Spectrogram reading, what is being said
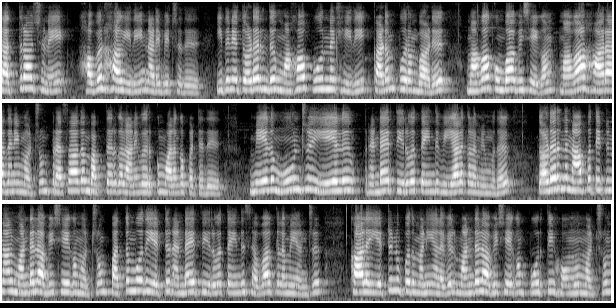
தத்ராச்சனை ஹபர்ஹாகிதி நடைபெற்றது. இதனைத் தொடர்ந்து மகா பூர்ணகிதி கடம் புறம்பாடு மகா கும்பாபிஷேகம் மகா ஆராதனை மற்றும் பிரசாதம் பக்தர்கள் அனைவருக்கும் வழங்கப்பட்டது. மேலும் மூன்று ஏழு ரெண்டாயிரத்தி இருபத்தைந்து வியாழக்கிழமை முதல் தொடர்ந்து நாற்பத்தெட்டு நாள் மண்டல அபிஷேகம் மற்றும் பத்தொம்போது எட்டு ரெண்டாயிரத்தி இருபத்தைந்து செவ்வாய்க்கிழமை அன்று காலை எட்டு முப்பது மணி அளவில் மண்டல அபிஷேகம் பூர்த்தி ஹோமம் மற்றும்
